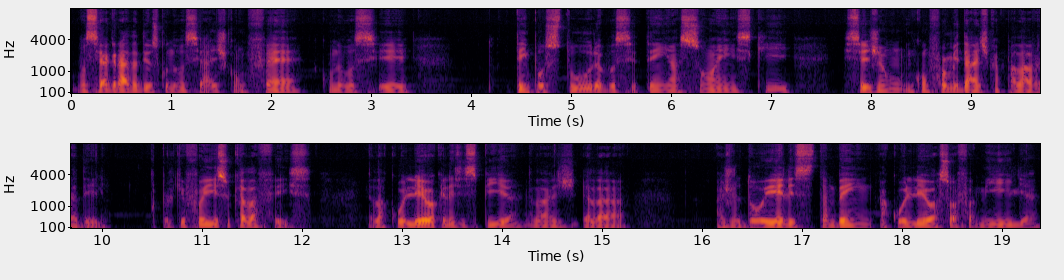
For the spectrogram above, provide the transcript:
você agrada a Deus quando você age com fé, quando você tem postura, você tem ações que sejam em conformidade com a palavra dele. Porque foi isso que ela fez. Ela acolheu aqueles espias, ela, ela ajudou eles, também acolheu a sua família,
